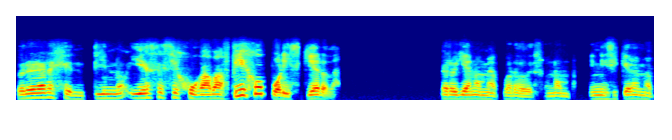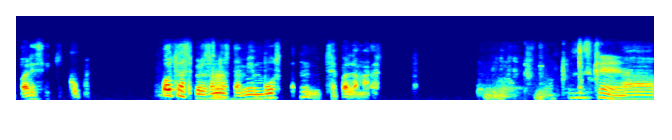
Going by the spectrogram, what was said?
pero era argentino y ese sí jugaba fijo por izquierda, pero ya no me acuerdo de su nombre y ni siquiera me aparece aquí como. Otras personas también buscan, sepa la madre. No, no, pues es que. Ah,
